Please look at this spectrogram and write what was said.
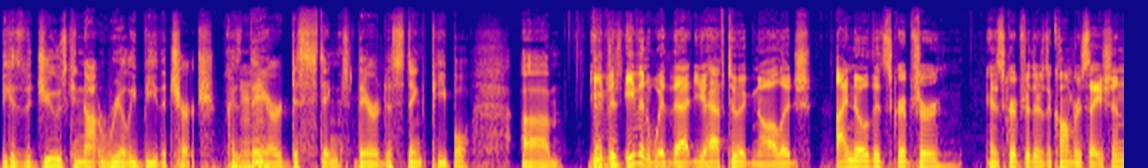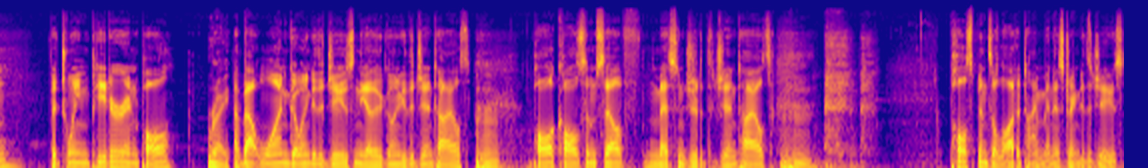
because the Jews cannot really be the church because they are distinct. They are distinct people. Um, even just- even with that, you have to acknowledge. I know that Scripture in Scripture there's a conversation between Peter and Paul right. about one going to the Jews and the other going to the Gentiles. Mm-hmm. Paul calls himself messenger to the Gentiles. Mm-hmm. Paul spends a lot of time ministering to the Jews.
